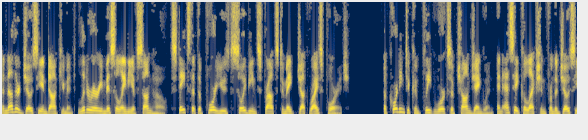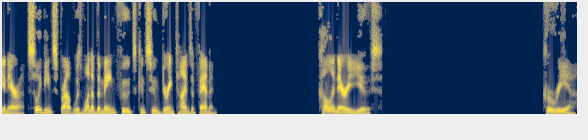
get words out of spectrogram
Another Joseon document, Literary Miscellany of Sungho, states that the poor used soybean sprouts to make juk rice porridge. According to Complete Works of Chongjangwan, an essay collection from the Joseon era, soybean sprout was one of the main foods consumed during times of famine. Culinary use Korea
